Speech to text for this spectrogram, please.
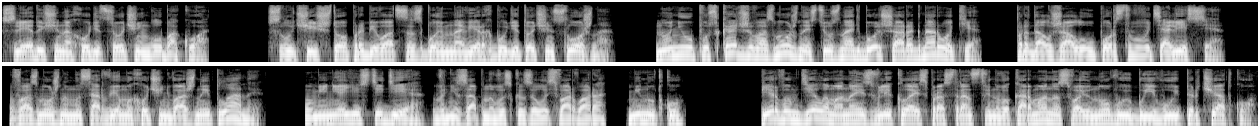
Следующий находится очень глубоко. Случись что, пробиваться с боем наверх будет очень сложно. Но не упускать же возможность узнать больше о Рагнароке, продолжала упорствовать Олеся. Возможно, мы сорвем их очень важные планы. У меня есть идея, внезапно высказалась Варвара. Минутку. Первым делом она извлекла из пространственного кармана свою новую боевую перчатку.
